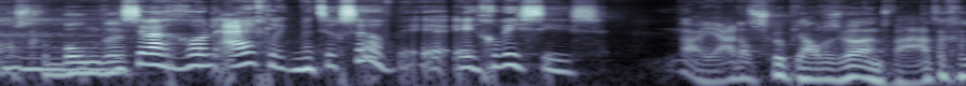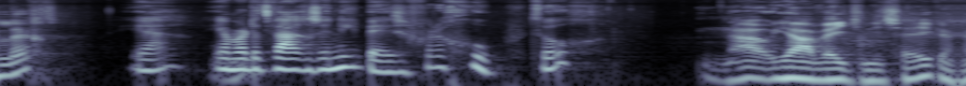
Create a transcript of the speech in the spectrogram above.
vastgebonden. Dus ze waren gewoon eigenlijk met zichzelf egoïstisch? Nou ja, dat sloepje hadden ze wel in het water gelegd. Ja, ja maar dat waren ze niet bezig voor de groep, toch? Nou ja, weet je niet zeker.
